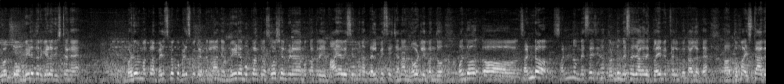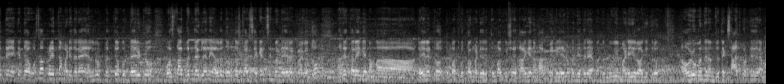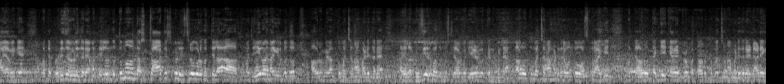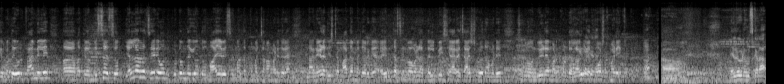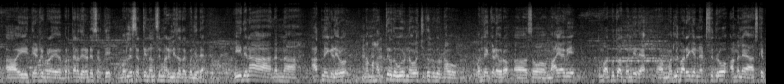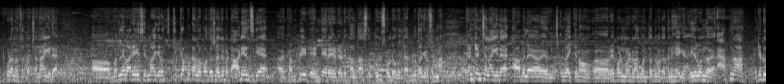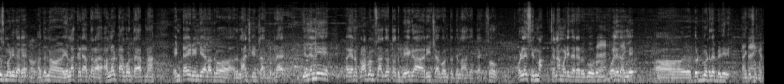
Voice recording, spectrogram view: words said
ಇವತ್ತು ಮೀಡಿಯಾದವ್ರಿಗೆ ಹೇಳೋದು ಇಷ್ಟನೇ. ಬಡವ್ರ ಮಕ್ಕಳ ಬೆಳೆಸ್ಬೇಕು ಬೆಳೆಸ್ಬೇಕಂತಿರಲ್ಲ ನೀವು ಮೀಡಿಯಾ ಮುಖಾಂತರ ಸೋಷಿಯಲ್ ಮೀಡಿಯಾ ಮುಖಾಂತರ ಈ ಮಾಯಾವಿ ಸಿನಿಮಾನ ತಲುಪಿಸಿ ಜನ ನೋಡಲಿ ಬಂದು. ಒಂದು ಸಣ್ಣ ಸಣ್ಣ ಮೆಸೇಜಿನ ದೊಡ್ಡ ಮೆಸೇಜ್ ಆಗೋದು ಕ್ಲೈಮ್ಯಾಕ್ಸಲ್ಲಿ ಗೊತ್ತಾಗುತ್ತೆ. ತುಂಬ ಇಷ್ಟ ಆಗುತ್ತೆ. ಯಾಕೆಂದರೆ ಹೊಸ ಪ್ರಯತ್ನ ಮಾಡಿದ್ದಾರೆ. ಎಲ್ಲರೂ ಪ್ರತಿಯೊಬ್ಬರು ಡೈರೆಕ್ಟ್ರು ಹೊಸದಾಗಿ ಬಂದಾಗಲೇ ಎಲ್ಲರೂ ದೊಡ್ಡ ದೊಡ್ಡ ಸ್ಟಾರ್ ಸೆಕೆಂಡ್ ಸಿನಿಮಾ ಡೈರೆಕ್ಟ್ ಆಗೋದು. ಅದೇ ಥರ ಈಗ ನಮ್ಮ ಡೈರೆಕ್ಟ್ರು ತುಂಬ ಅದ್ಭುತವಾಗಿ ಮಾಡಿದ್ದಾರೆ. ತುಂಬ ಖುಷಿ ಆಯ್ತು. ಹಾಗೆ ನಮ್ಮ ಆತ್ಮ ಗೆಳೆಯರು ಬಂದಿದ್ದಾರೆ. ಒಂದು ಮೂವಿ ಮಾಡಿ ಹೀರೋ ಆಗಿದ್ದರು ಅವರು ಬಂದು ನಮ್ಮ ಜೊತೆಗೆ ಸಾಥ್ ಕೊಡ್ತಿದ್ದಾರೆ ಮಾಯಾವಿಗೆ. ಮತ್ತು ಪ್ರೊಡ್ಯೂಸರ್ಗಳಿದ್ದಾರೆ ಮತ್ತು ಇಲ್ಲೊಂದು ತುಂಬ ಒಂದು ಅಷ್ಟು ಆರ್ಟಿಸ್ಟ್ಗಳು ಹೆಸರುಗಳು ಗೊತ್ತಿಲ್ಲ. ತುಂಬ ಹೀರೋಯಿನ್ ಆಗಿರ್ಬೋದು. ಅವರು ಮೇಡಮ್ ತುಂಬ ಚೆನ್ನಾಗಿ ಮಾಡಿದ್ದಾರೆ. ಅದೆಲ್ಲ ಬ್ಯುಸಿ ಇರ್ಬೋದು ಮೋಸ್ಟ್ಲಿ ಅವ್ರ ಬಗ್ಗೆ ಹೇಳ್ಬೇಕು ಅಂದ್ಕೊಂಡೆ ಅವರು ತುಂಬ ಚೆನ್ನಾಗಿ ಮಾಡಿದ್ದಾರೆ ಒಂದು ಹೊಸಬರಾಗಿ. ಮತ್ತು ಅವರು ತಂಗಿ ಕ್ಯಾರೆಕ್ಟ್ರು ಮತ್ತು ಅವರು ತುಂಬ ಚೆನ್ನಾಗಿ ಮಾಡಿದ್ದಾರೆ ಡ್ಯಾಡಿ ಆಗಿರ್ ಮತ್ತು ಇವರು ಫ್ಯಾಮಿಲಿ ಮತ್ತು ಇವ್ರ ಮಿಸ್ಸಸ್ಸು ಎಲ್ಲರೂ ಸೇರಿ ಒಂದು ಕುಟುಂಬದಾಗಿ ಒಂದು ಮಾಯಾವಿ ಸಿನಿಮಾ ಅಂತ ತುಂಬ ಚೆನ್ನಾಗಿ ಮಾಡಿದ್ದಾರೆ. ನಾನು ಹೇಳೋದು ಇಷ್ಟ ಮಾಧ್ಯಮದವ್ರಿಗೆ. ಇಂಥ ಸಿನಿಮಾಗಳನ್ನ ತಲುಪಿಸಿ ಯಾರೇ ಆಶೀರ್ವಾದ ಮಾಡಿ ಸುಮ್ಮನೆ ಒಂದು ವೀಡಿಯೋ ಮಾಡ್ಕೊಂಡು ಎಲ್ಲ ಕಡೆ ಪೋಸ್ಟ್ ಮಾಡಿ. ಹಾಂ ಎಲ್ರಿಗೂ ನಮಸ್ಕಾರ. ಈ ಥಿಯೇಟ್ರಿಗೆ ಬರ್ತಾ ಇರೋದು ಎರಡನೇ ಸರ್ತಿ. ಮೊದಲನೇ ಸರ್ತಿ ನನ್ನ ಸಿನಿಮಾ ರಿಲೀಸ್ ಆದಾಗ ಬಂದಿದ್ದೆ. ಈ ದಿನ ನನ್ನ ಆತ್ಮೀಯ ಗೆಳೆಯರು, ನಮ್ಮ ಹತ್ತಿರದ ಊರಿನವರು ಚಿತ್ರದುರ್ಗರು ನಾವು ಒಂದೇ ಕಡೆಯವರು. ಸೊ ಮಾಯಾವಿ ತುಂಬ ಅದ್ಭುತವಾಗಿ ಬಂದಿದೆ. ಮೊದಲ ಬಾರಿಗೆ ನಟಿಸಿದ್ರು, ಆಮೇಲೆ ಸ್ಕ್ರಿಪ್ಟ್ ಕೂಡ ನಾನು ಸ್ವಲ್ಪ ಚೆನ್ನಾಗಿದೆ. ಮೊದಲನೇ ಬಾರಿ ಸಿನಿಮಾ ಆಗಿರೋ ಚಿಕ್ಕ ಪುಟ್ಟ ಲೋಪದೋಷ ಇದೆ ಬಟ್ ಆಡಿಯನ್ಸ್ಗೆ ಕಂಪ್ಲೀಟ್ ಎಂಟೈರ್ ಎರಡೆರಡು ಕಾಲು ತಾಸು ತುಂಬಿಸ್ಕೊಂಡು ಹೋಗುತ್ತೆ. ಅದ್ಭುತವಾಗಿರೋ ಸಿನಿಮಾ. ಕಂಟೆಂಟ್ ಚೆನ್ನಾಗಿದೆ. ಆಮೇಲೆ ಲೈಕ್ ಏನೋ ರೇಪಂಡ್ ಮರ್ಡರ್ ಆಗುವಂಥದ್ದು ಮತ್ತು ಅದನ್ನು ಹೇಗೆ ಇದರಲ್ಲೊಂದು ಆ್ಯಪ್ನ ಇಂಟ್ರೊಡ್ಯೂಸ್ ಮಾಡಿದ್ದಾರೆ. ಅದನ್ನು ಎಲ್ಲ ಕಡೆ ಆ ಥರ ಅಲರ್ಟ್ ಆಗುವಂಥ ಆ್ಯಪ್ನ ಎಂಟೈರ್ ಇಂಡಿಯಾಲಾದರೂ ಅದು ಲಾಂಚ್ ಗಿಂಚ್ ಆಗಿಬಿಟ್ರೆ ಎಲ್ಲೆಲ್ಲಿ ಏನೋ ಪ್ರಾಬ್ಲಮ್ಸ್ ಆಗುತ್ತೋ ಅದು ಬೇಗ ರೀಚ್ ಆಗುವಂಥದ್ದೆಲ್ಲ ಆಗುತ್ತೆ. ಸೊ ಒಳ್ಳೆ ಸಿನಿಮಾ. ಚೆನ್ನಾಗಿ ಮಾಡಿದ್ದಾರೆ ರಘು ಅವರು. ಒಳ್ಳೇದಾಗಲಿ. ದೊಡ್ಡ ಮಟ್ಟದ ಬೆಳೀರಿ. Thank you so much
